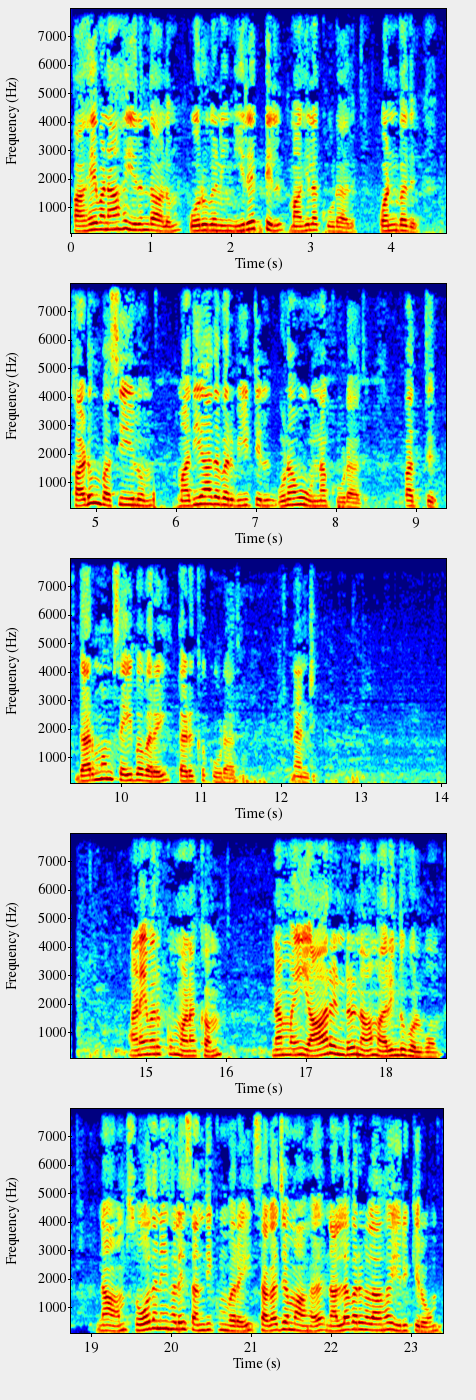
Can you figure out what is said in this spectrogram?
பகைவனாக இருந்தாலும் ஒருவனின் இறப்பில் மகிழக்கூடாது. ஒன்பது. கடும் பசியிலும் மதியாதவர் வீட்டில் உணவு உண்ணக்கூடாது. பத்து தர்மம் செய்பவரை தடுக்கக்கூடாது. நன்றி. அனைவருக்கும் வணக்கம். நம்மை யார் என்று நாம் அறிந்து கொள்வோம். நாம் சோதனைகளை சந்திக்கும் வரை சகஜமாக நல்லவர்களாக இருக்கிறோம்.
